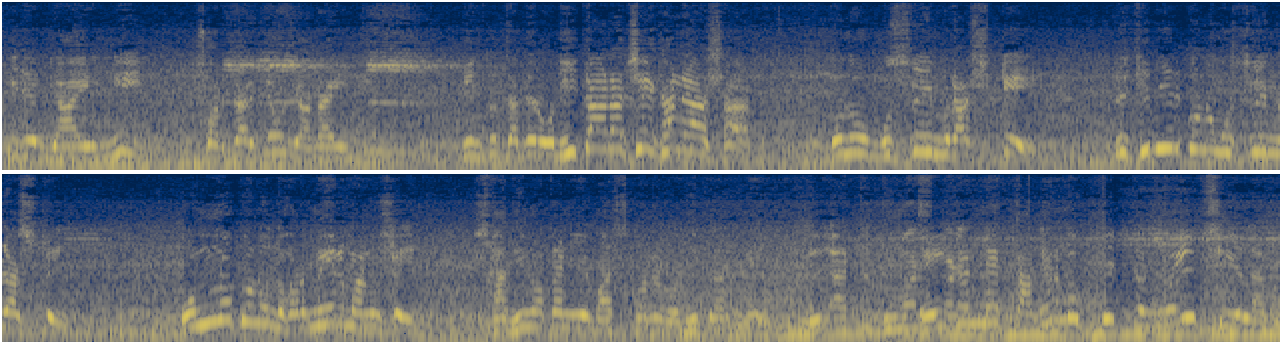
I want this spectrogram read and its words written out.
ফিরে যায়নি, সরকারকেও জানায়নি। কিন্তু তাদের অধিকার আছে এখানে আসার। কোনো মুসলিম রাষ্ট্রে, পৃথিবীর কোনো মুসলিম রাষ্ট্রে, অন্য কোনো ধর্মের মানুষের স্বাধীনতা নিয়ে বাস করার অধিকার নেই। আর তো দু মাস এই জন্য তাদের মুক্তির জন্যই ছিঁড়ে লাগু।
